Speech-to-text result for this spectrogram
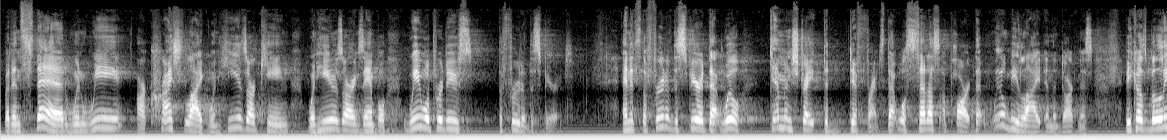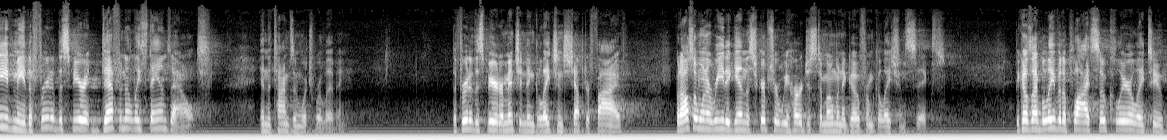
But instead, when we are Christ like, when He is our King, when He is our example, we will produce the fruit of the Spirit. And it's the fruit of the Spirit that will demonstrate the difference, that will set us apart, that will be light in the darkness. Because believe me, the fruit of the Spirit definitely stands out in the times in which we're living. The fruit of the Spirit are mentioned in Galatians chapter 5. But I also want to read again the scripture we heard just a moment ago from Galatians 6. Because I believe it applies so clearly to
